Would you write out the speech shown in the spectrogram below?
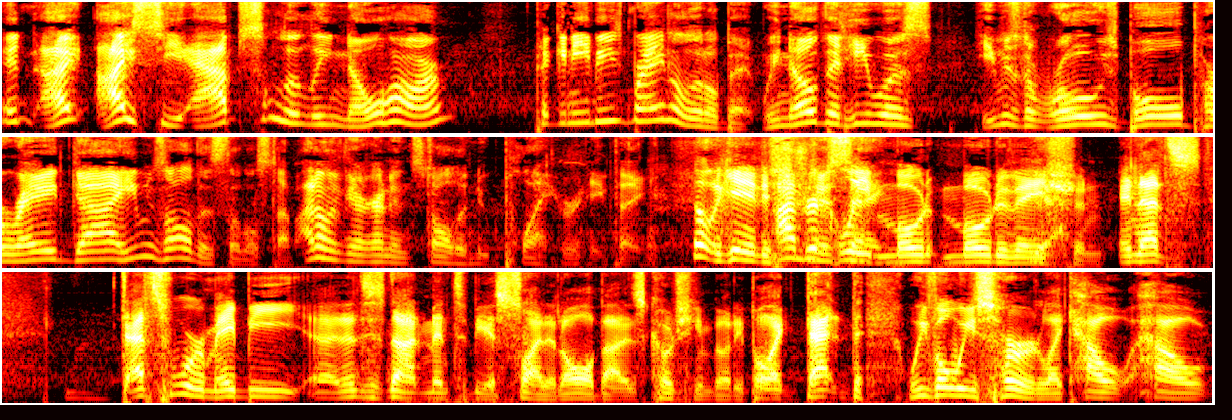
And I, I see absolutely no harm picking EB's brain a little bit. We know that he was he was the Rose Bowl parade guy. He was all this little stuff. I don't think they're going to install a new play or anything. No, again, it's strictly saying. mo- motivation, and that's that's where maybe uh, this is not meant to be a slight at all about his coaching ability, but like that, th- we've always heard like how how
